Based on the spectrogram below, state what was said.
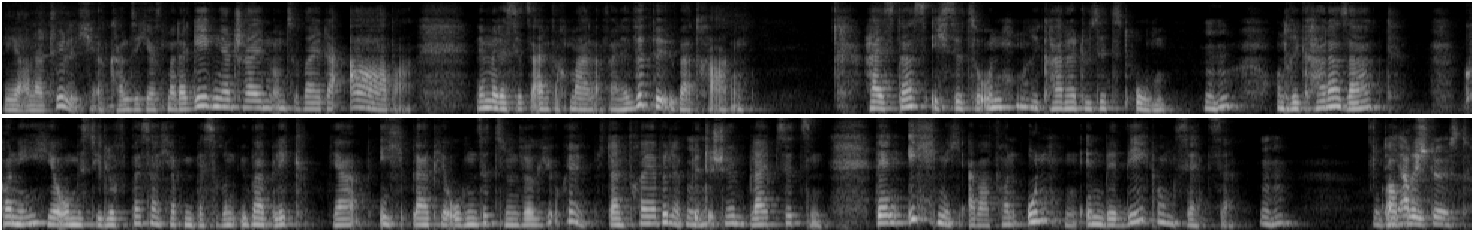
Ja, natürlich. Er kann sich erstmal dagegen entscheiden und so weiter. Aber wenn wir das jetzt einfach mal auf eine Wippe übertragen, heißt das, ich sitze unten, Ricarda, du sitzt oben. Mhm. Und Ricarda sagt, Conny, hier oben ist die Luft besser, ich habe einen besseren Überblick. Ja, ich bleib hier oben sitzen und sage ich, okay, ist dein freier Wille, mhm. bitteschön, bleib sitzen. Wenn ich mich aber von unten in Bewegung setze mhm. und dich abstößt.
